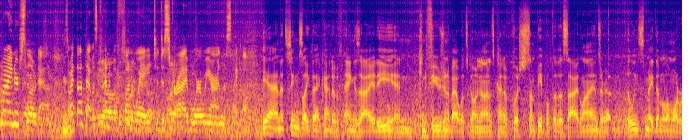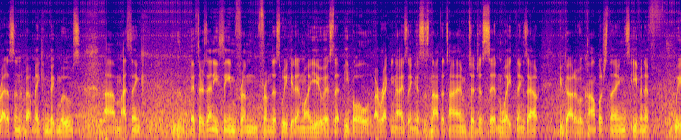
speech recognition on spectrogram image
minor slowdown. So hmm. I thought that was kind of a fun way to describe where we are in the cycle. Yeah, and it seems like that kind of anxiety and confusion about what's going on has kind of pushed some people to the sidelines or at least made them a little more reticent about making big moves. Um, I think if there's any theme from from this week at NYU, it's that people are recognizing this is not the time to just sit and wait things out. You've got to accomplish things, even if we,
